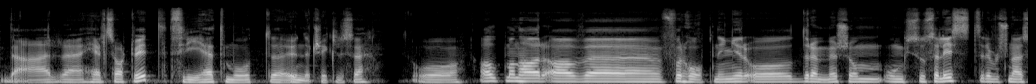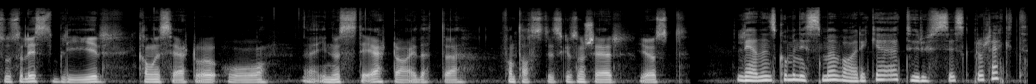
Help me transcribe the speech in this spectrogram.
Det er eh, helt svart-hvitt. Frihet mot uh, undertrykkelse. Og alt man har av eh, forhåpninger og drømmer som ung sosialist, revolusjonær sosialist, blir kanalisert og, og eh, investert da, i dette fantastiske som skjer i øst. Lenins kommunisme var ikke et russisk prosjekt.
